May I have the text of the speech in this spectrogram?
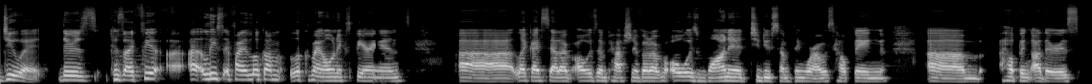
do it. There's because I feel at least if I look on look at my own experience, uh, like I said, I've always been passionate, but I've always wanted to do something where I was helping um, helping others.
